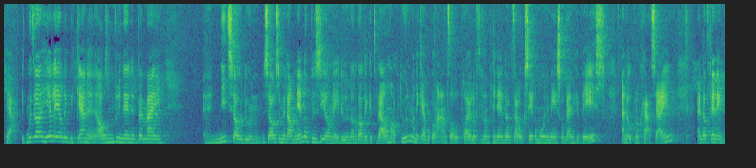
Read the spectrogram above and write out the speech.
ja, ik moet wel heel eerlijk bekennen, als een vriendin het bij mij niet zou doen, zou ze me daar minder plezier mee doen dan dat ik het wel mag doen. Want ik heb ook al een aantal bruiloften van vriendinnen dat ik daar ook ceremoniemeester ben geweest. En ook nog ga zijn. En dat vind ik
